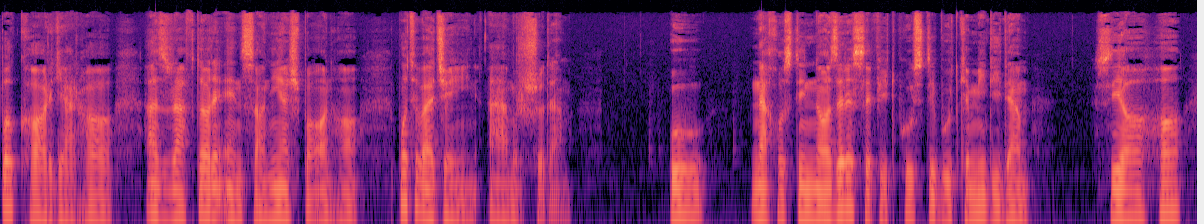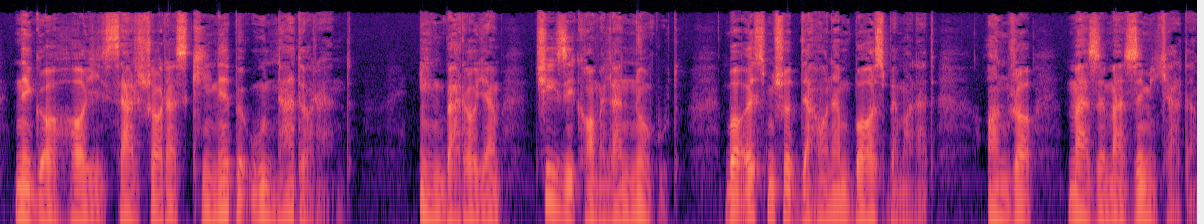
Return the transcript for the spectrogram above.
با کارگرها از رفتار انسانیش با آنها متوجه این امر شدم. او نخستین ناظر سفید پوستی بود که می دیدم سیاه ها نگاه سرشار از کینه به او ندارند. این برایم چیزی کاملا نو بود. باعث می شد دهانم باز بماند. آن را مزه مزه می کردم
